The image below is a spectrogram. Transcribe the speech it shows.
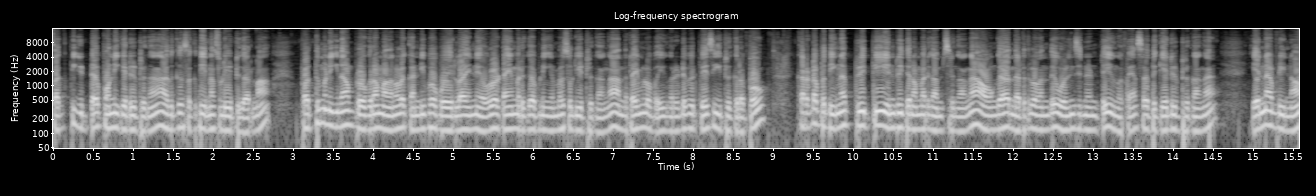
சக்தி கிட்ட பொண்ணு கேட்டுட்டு இருக்காங்க அதுக்கு சக்தி என்ன சொல்லிட்டு இருக்காருன்னா பத்து மணிக்கு தான் ப்ரோக்ராம் அதனால் கண்டிப்பாக போயிடலாம். இன்னும் எவ்வளோ டைம் இருக்குது அப்படிங்கிற மாதிரி சொல்லிட்டு இருக்காங்க அந்த டைமில் இவங்க ரெண்டு பேர் பேசிக்கிட்டு இருக்கிறப்போ கரெக்டாக பார்த்தீங்கன்னா பிரீத்தி என்ட்ரி தர மாதிரி காமிச்சிருக்காங்க. அவங்க அந்த இடத்துல வந்து ஒளிஞ்சு நின்றுட்டு இவங்க பேசுகிறத கேட்டுட்டு இருக்காங்க என்ன அப்படின்னா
